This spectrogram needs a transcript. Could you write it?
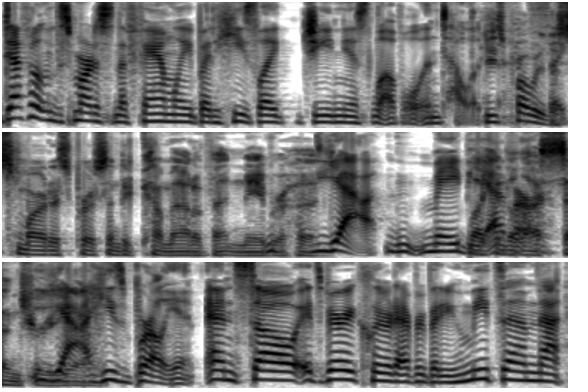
definitely the smartest in the family, but he's like genius level intelligence. He's probably the Like, smartest person to come out of that neighborhood. yeah, maybe Like in ever. the last century, Yeah, yeah. he's brilliant, and so it's very clear to everybody who meets him that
